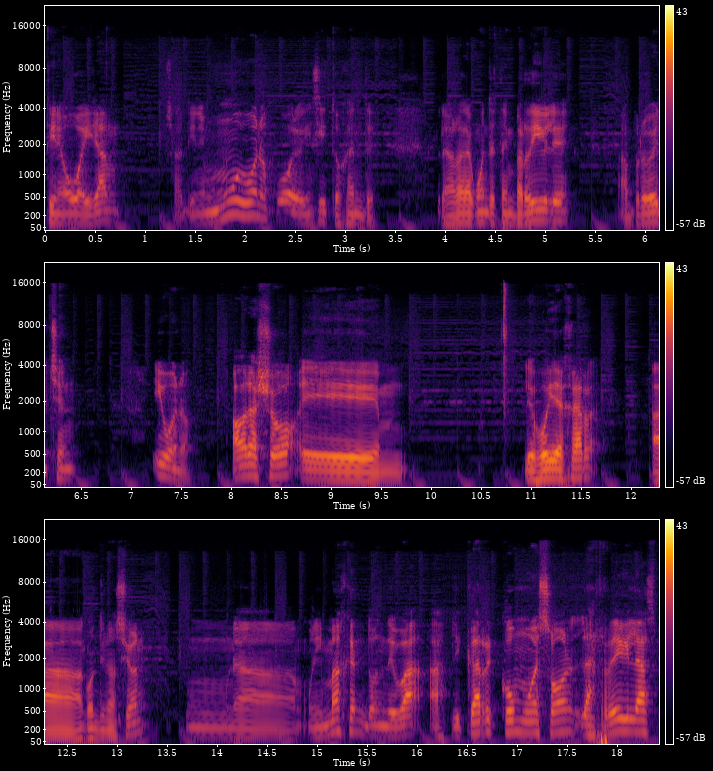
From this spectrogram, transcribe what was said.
tiene Oba Irán. O sea, tiene muy buenos jugadores, insisto, gente. La verdad la cuenta está imperdible. Aprovechen. Y bueno, ahora yo eh, les voy a dejar a continuación una, imagen donde va a explicar cómo son las reglas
